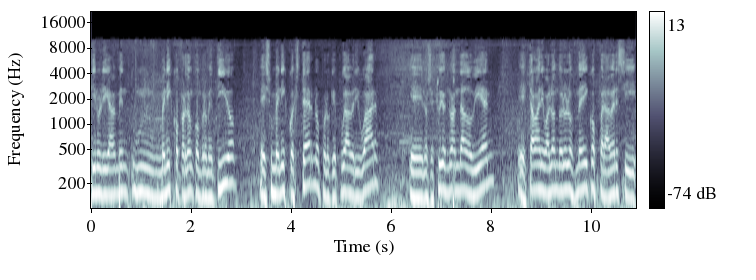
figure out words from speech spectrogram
Tiene un ligamento, un menisco, perdón, comprometido. Es un menisco externo, por lo que pude averiguar. Eh, los estudios no han dado bien estaban evaluándolo los médicos para ver si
